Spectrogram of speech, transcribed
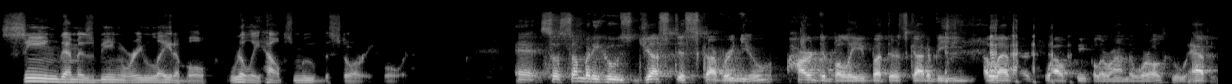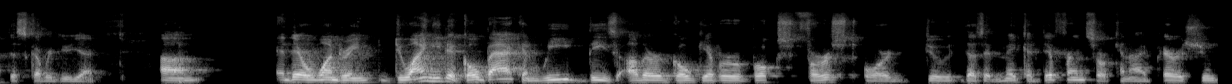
seeing them as being relatable really helps move the story forward. Uh, so somebody who's just discovering you, hard to believe, but there's got to be 11 or 12 people around the world who haven't discovered you yet. Um, and they're wondering, do I need to go back and read these other Go Giver books first, or do does it make a difference, or can I parachute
